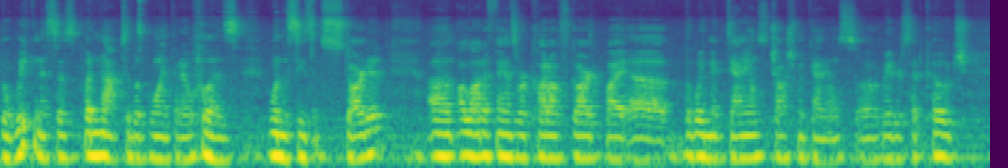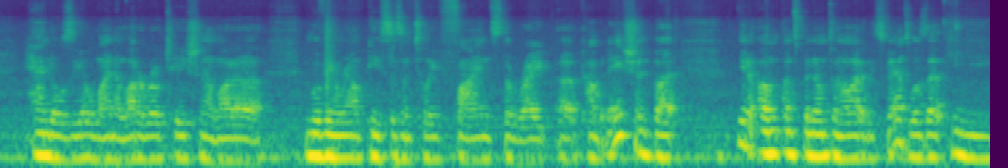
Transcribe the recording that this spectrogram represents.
the weaknesses, but not to the point that it was when the season started. Um, a lot of fans were caught off guard by uh, the way McDaniels, Josh McDaniels, uh, Raiders head coach, handles the O line. A lot of rotation, a lot of moving around pieces until he finds the right uh, combination. But you know, un- unbeknownst to a lot of these fans was that he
